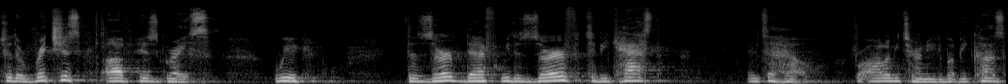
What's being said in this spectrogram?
to the riches of his grace. We deserve death, we deserve to be cast into hell for all of eternity, but because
